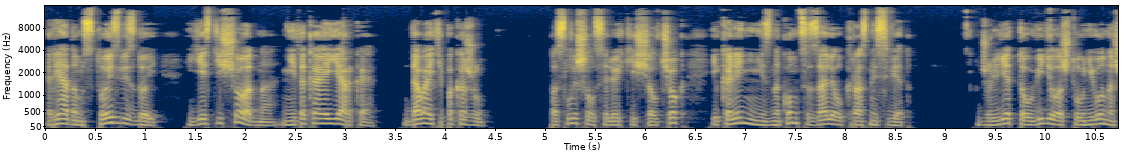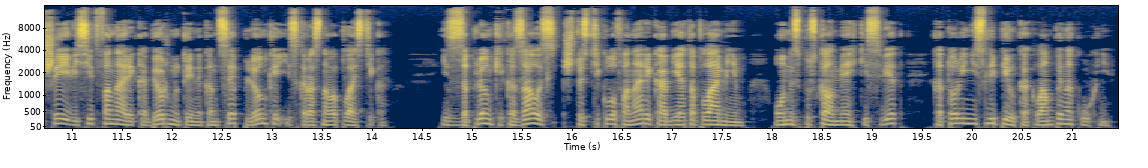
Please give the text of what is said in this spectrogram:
Рядом с той звездой есть еще одна, не такая яркая. Давайте покажу. Послышался легкий щелчок, и колени незнакомца залил красный свет. Джульетта увидела, что у него на шее висит фонарик, обернутый на конце пленкой из красного пластика. Из-за пленки казалось, что стекло фонарика объято пламенем, он испускал мягкий свет, который не слепил, как лампы на кухне.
